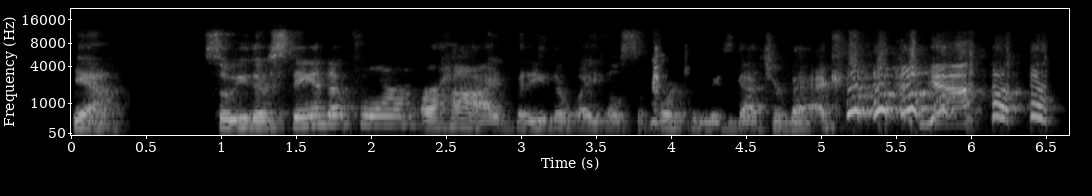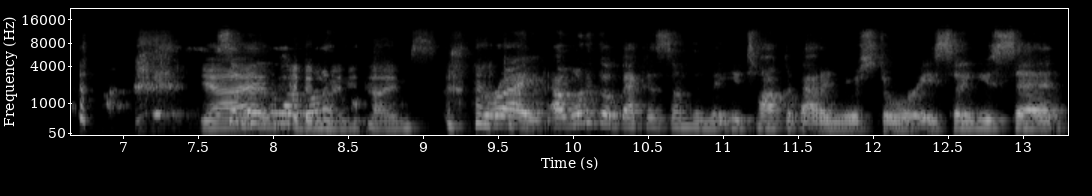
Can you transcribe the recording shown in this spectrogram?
Yeah. So either stand up for him or hide, but either way, he'll support you. He's got your back. yeah. yeah, so I have hidden wanna, many times. right. I want to go back to something that you talked about in your story. So you said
